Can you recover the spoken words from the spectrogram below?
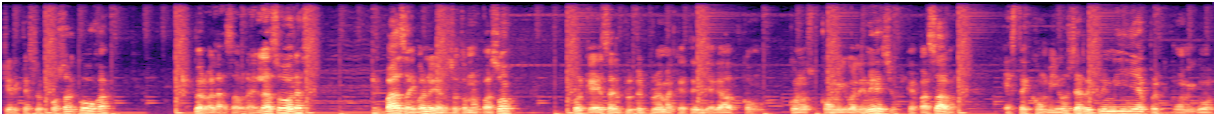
quiere que su esposa coja, pero a las horas de las horas pasa? Y bueno, ya a nosotros nos pasó, porque ese es el, problema que tenía con, con conmigo al inicio. ¿Qué pasaba? Este conmigo se reprimía, porque conmigo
